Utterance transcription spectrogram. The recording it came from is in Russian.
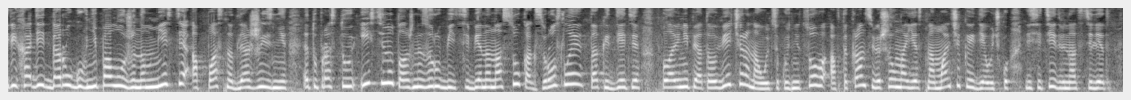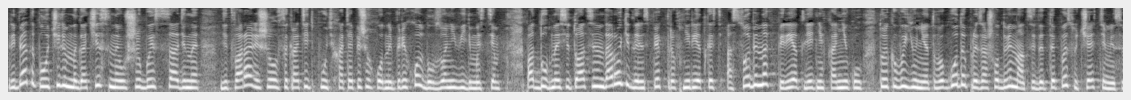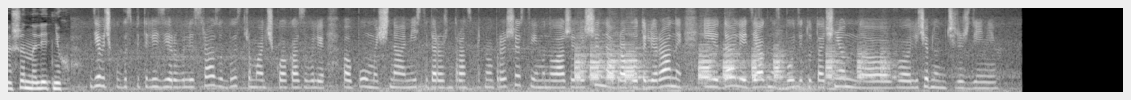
Переходить дорогу в неположенном месте опасно для жизни. Эту простую истину должны зарубить себе на носу как взрослые, так и дети. В половине пятого вечера на улице Кузнецова автокран совершил наезд на мальчика и девочку 10 и 12 лет. Ребята получили многочисленные ушибы и ссадины. Детвора решила сократить путь, хотя пешеходный переход был в зоне видимости. Подобная ситуация на дороге для инспекторов не редкость, особенно в период летних каникул. Только в июне этого года произошло 12 ДТП с участием несовершеннолетних несовершеннолетних. Девочку госпитализировали сразу, быстро мальчику оказывали э, помощь на месте дорожно-транспортного происшествия. Ему наложили шины, обработали раны и далее диагноз будет уточнен э, в лечебном учреждении.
